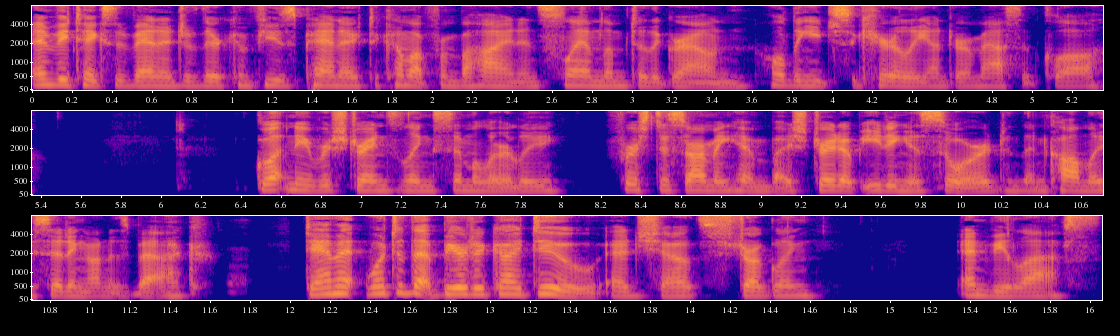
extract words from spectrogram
Envy takes advantage of their confused panic to come up from behind and slam them to the ground, holding each securely under a massive claw. Gluttony restrains Ling similarly, first disarming him by straight up eating his sword, then calmly sitting on his back. Damn it, what did that bearded guy do? Ed shouts, struggling. Envy laughs.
